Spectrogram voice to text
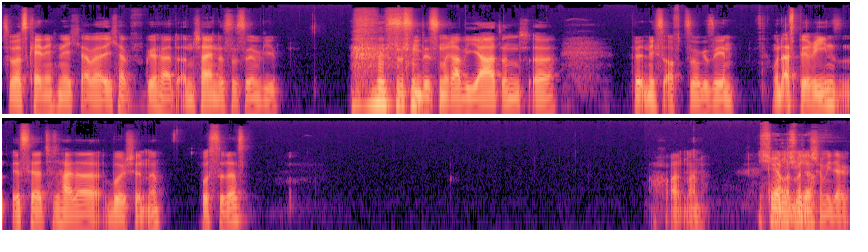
sowas kenne ich nicht, aber ich habe gehört, anscheinend ist es irgendwie, es ist ein bisschen rabiat und äh, wird nicht so oft so gesehen. Und Aspirin ist ja totaler Bullshit, ne? Wusstest du das? Ortmann. Ich höre dich wieder. ist schon wieder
